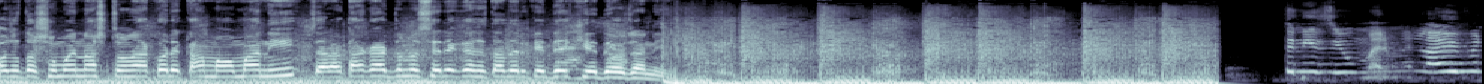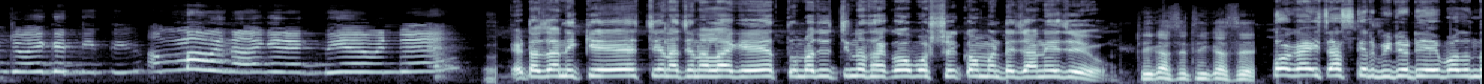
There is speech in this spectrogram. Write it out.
অযথা সময় নষ্ট না করে কামাও মানি। যারা টাকার জন্য সেরে গেছে তাদেরকে দেখিয়ে দেও জানি। এটা জানি কে চেনা চেনা লাগে। তোমরা যদি চেনা থাকো অবশ্যই কমেন্টে জানিয়ে যেও। ঠিক আছে ঠিক আছে। তো গাইস আজকের ভিডিওটি এই পর্যন্ত।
